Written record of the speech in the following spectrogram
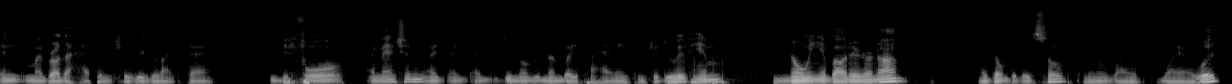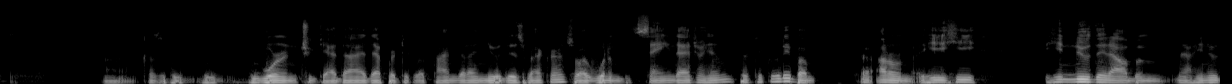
and my brother happened to really like that. Before I mentioned, I, I, I do not remember if I had anything to do with him knowing about it or not I don't believe so. I don't know why why I would, because uh, we, we we weren't together at that particular time that I knew this record, so I wouldn't be saying that to him particularly. But uh, I don't. He he he knew that album. Yeah, he knew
